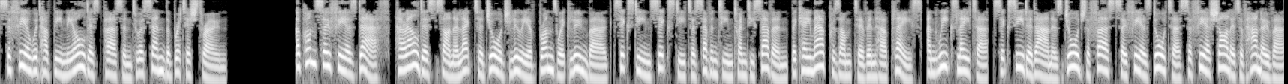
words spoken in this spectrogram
Sophia would have been the oldest person to ascend the British throne. Upon Sophia's death, her eldest son Elector George Louis of Brunswick-Luneburg became heir presumptive in her place, and weeks later, succeeded Anne as George I. Sophia's daughter Sophia Charlotte of Hanover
